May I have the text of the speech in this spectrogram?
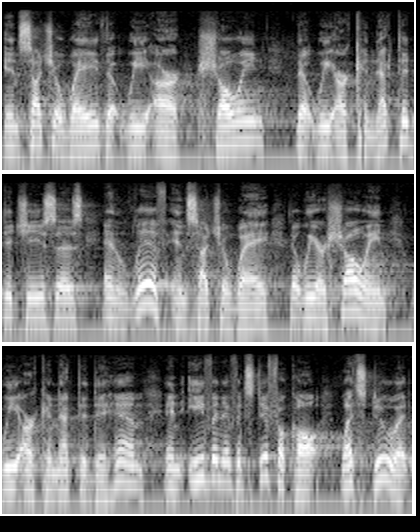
in such a way that we are showing that we are connected to Jesus and live in such a way that we are showing we are connected to Him. And even if it's difficult, let's do it.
